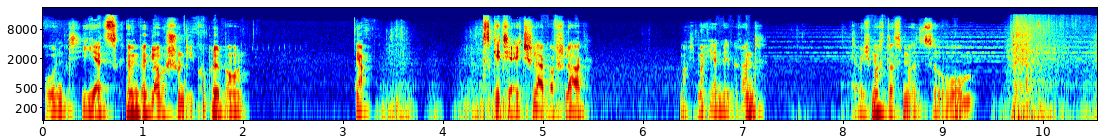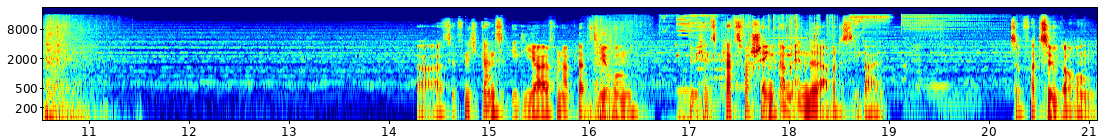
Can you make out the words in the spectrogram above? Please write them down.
Und jetzt können wir, glaube ich, schon die Kuppel bauen. Ja. Das geht hier echt Schlag auf Schlag. Mach ich mal hier an den Rand. Ich glaube, ich mache das mal so. Ja, ist jetzt nicht ganz ideal von der Platzierung. Gebe ich jetzt Platz verschenkt am Ende, aber das ist egal. So, Verzögerung.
